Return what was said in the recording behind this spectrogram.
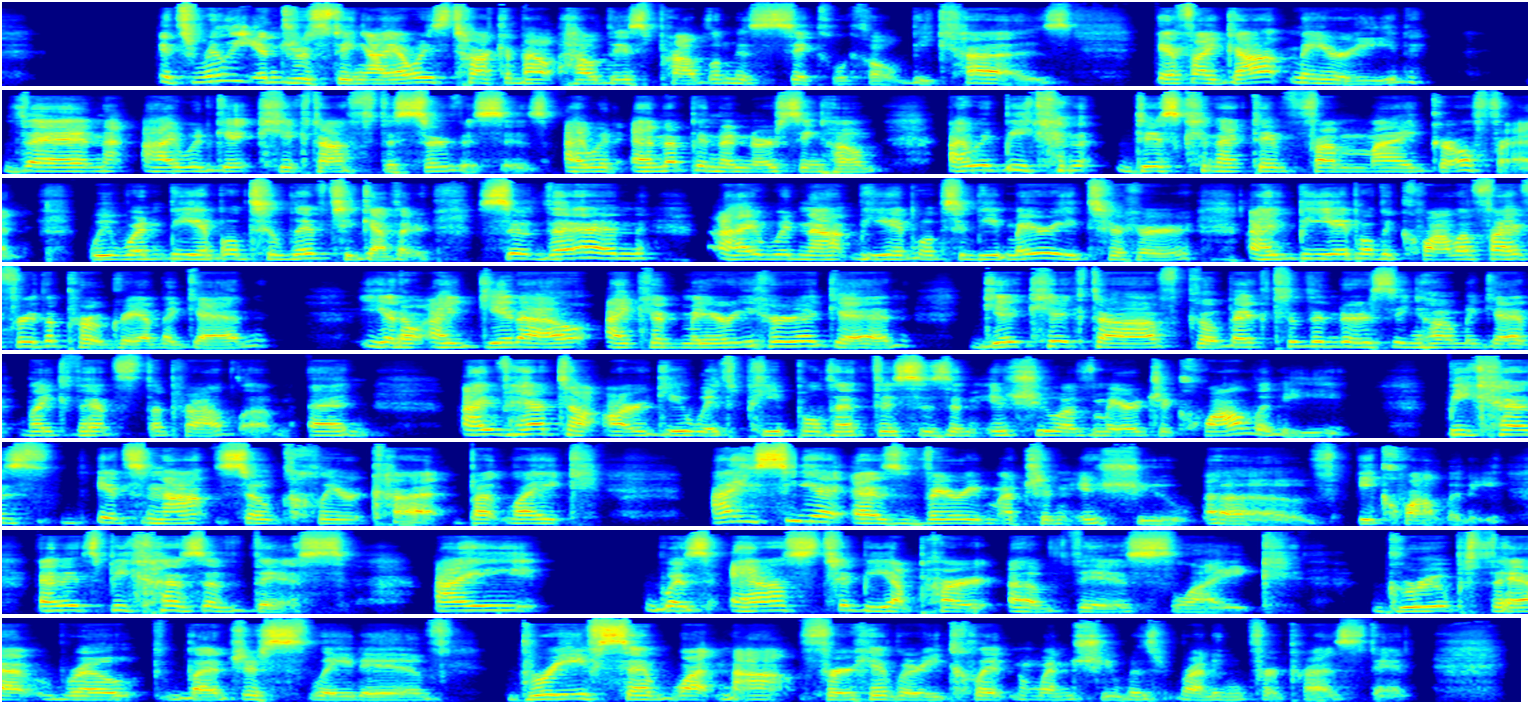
it's really interesting. I always talk about how this problem is cyclical because if I got married, then I would get kicked off the services. I would end up in a nursing home. I would be con- disconnected from my girlfriend. We wouldn't be able to live together. So then I would not be able to be married to her. I'd be able to qualify for the program again. You know, I get out, I could marry her again, get kicked off, go back to the nursing home again. Like that's the problem. And I've had to argue with people that this is an issue of marriage equality because it's not so clear cut. But like, I see it as very much an issue of equality. And it's because of this. I was asked to be a part of this like group that wrote legislative briefs and whatnot for Hillary Clinton when she was running for president.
